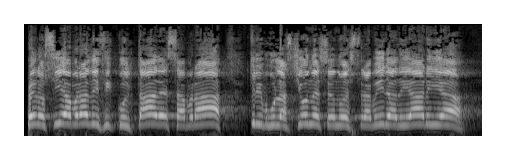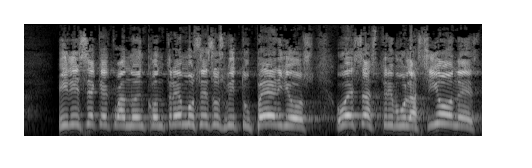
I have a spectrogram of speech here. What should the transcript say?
Pero sí habrá dificultades, habrá tribulaciones en nuestra vida diaria. Y dice que cuando encontremos esos vituperios o esas tribulaciones,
